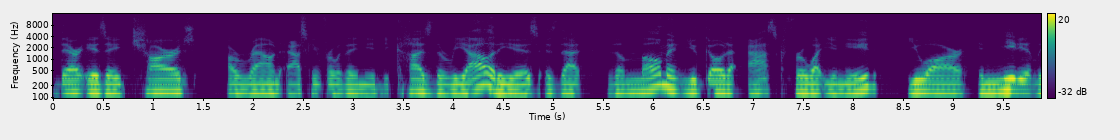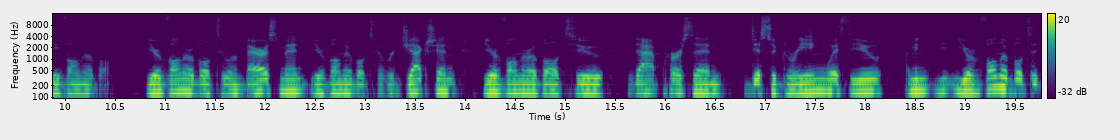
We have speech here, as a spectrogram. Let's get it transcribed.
there is a charge around asking for what they need. Because the reality is is that the moment you go to ask for what you need you are immediately vulnerable. You're vulnerable to embarrassment. You're vulnerable to rejection. You're vulnerable to that person disagreeing with you. I mean you're vulnerable to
